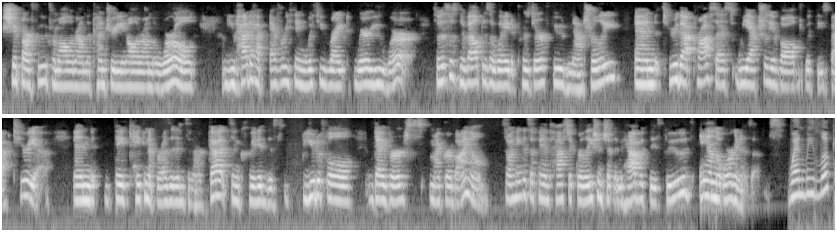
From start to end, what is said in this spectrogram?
ship our food from all around the country and all around the world, you had to have everything with you right where you were So this was developed as a way to preserve food naturally. And through that process, we actually evolved with these bacteria. And they've taken up residence in our guts and created this beautiful, diverse microbiome. So I think it's a fantastic relationship that we have with these foods and the organisms. When we look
